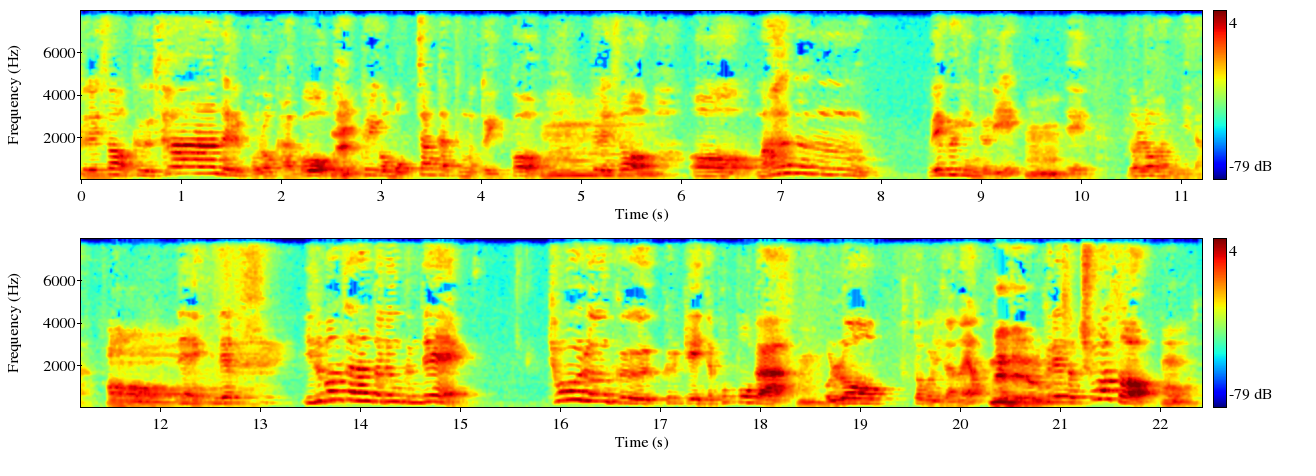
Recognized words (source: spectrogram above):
그래서 그 산을 보러 가고 네. 그리고 목장 같은 것도 있고 음, 그래서 어, 많은 외국인들이 음, 예, 놀러 갑니다. 아. 네, 근데 일본 사람들은 근데 겨울은 그 그렇게 이제 폭포가 음. 얼러붙어 버리잖아요. 네네, 여러분. 그래서 추워서 어,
